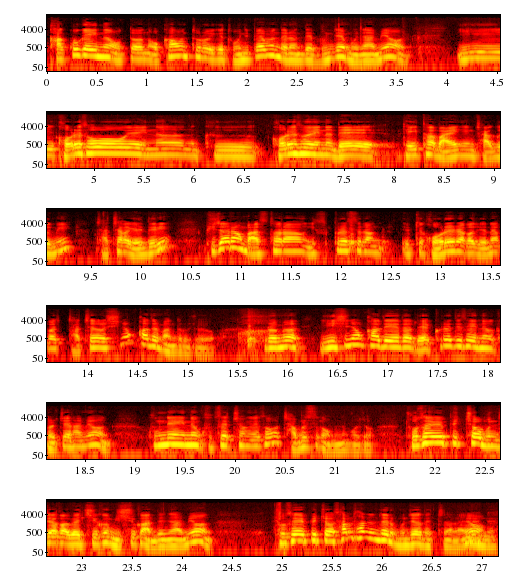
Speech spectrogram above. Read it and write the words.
각국에 있는 어떤 account로 이게 돈이 빼면 되는데 문제는 뭐냐면 이 거래소에 있는 그 거래소에 있는 내 데이터 마이닝 자금이 자체가 얘들이 비자랑 마스터랑 익스프레스랑 이렇게 거래를 해가지고 얘네가 자체적으로 신용카드를 만들어줘요. 그러면 이 신용카드에다 내 credit에 있는 걸 결제를 하면 국내에 있는 국세청에서 잡을 수가 없는 거죠. 조세회피처 문제가 왜 지금 이슈가 안 되냐면 조세회피처가 3, 4년 전에 문제가 됐잖아요. 네네.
